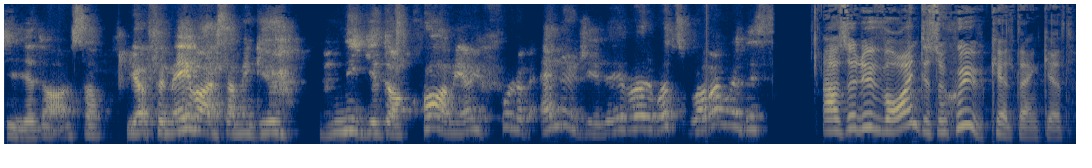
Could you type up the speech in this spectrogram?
tio dagar. Så jag, för mig var det så här, men gud, nio dagar kvar, men jag är full of energy. Det var, what's wrong with this? Alltså du var inte så sjuk helt enkelt?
